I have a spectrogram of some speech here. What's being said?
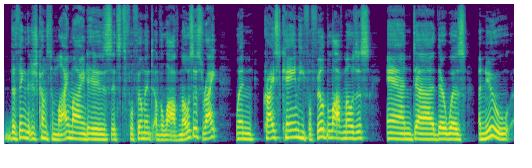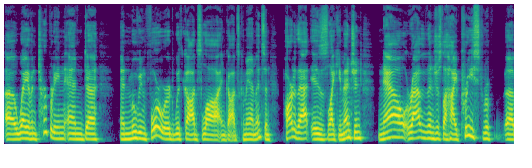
the thing that just comes to my mind is it's fulfillment of the law of Moses, right? When Christ came, he fulfilled the law of Moses, and uh, there was a new uh, way of interpreting and uh, and moving forward with God's law and God's commandments. And part of that is, like you mentioned, now rather than just the high priest uh,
